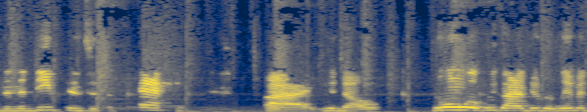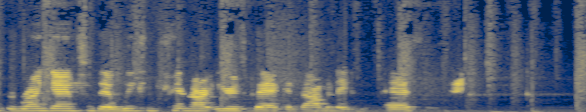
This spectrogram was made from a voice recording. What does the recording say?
Then the defense is attacking by, you know, doing what we got to do to limit the run game so that we can pin our ears back and dominate the passing game.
